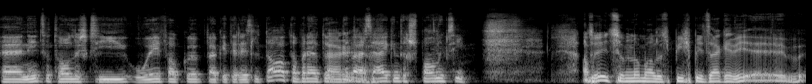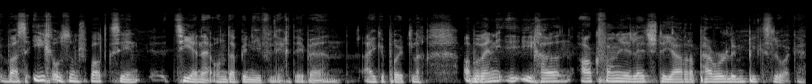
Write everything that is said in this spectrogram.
Äh, nicht so toll war UEFA Cup wegen der Resultate, aber auch dort Ja, wäre es ja. eigentlich spannend gewesen. Also jetzt um nochmal ein Beispiel zu sagen, äh, was ich aus dem Sport gesehen ziehe, und da bin ich vielleicht eben ein Eigenbrötler, aber wenn ich, ich habe angefangen in den letzten Jahren Paralympics zu schauen.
